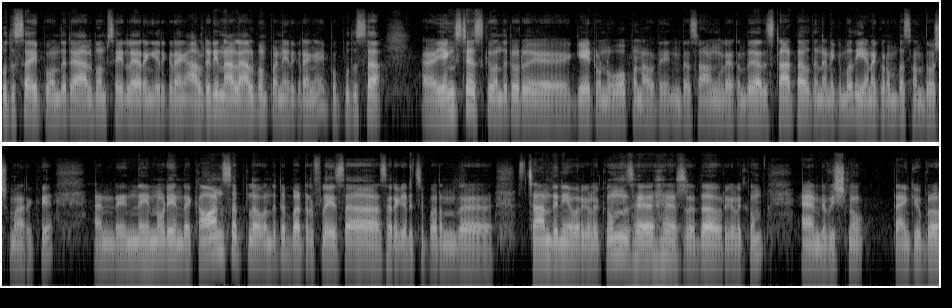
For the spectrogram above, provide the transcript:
புதுசாக இப்போ வந்துட்டு ஆல்பம் சைடில் இறங்கியிருக்கிறாங்க. ஆல்ரெடி நாலு ஆல்பம் பண்ணியிருக்கிறாங்க. இப்போ புதுசாக யங்ஸ்டர்ஸ்க்கு வந்துட்டு ஒரு கேட் ஒன்று ஓப்பன் ஆகுது இந்த சாங்ல இருந்து. அது ஸ்டார்ட் ஆகுதுன்னு நினைக்கும் போது எனக்கு ரொம்ப சந்தோஷமாக இருக்குது அண்ட் இந்த என்னுடைய இந்த கான்செப்டில் வந்துட்டு பட்டர்ஃப்ளைஸாக சிறகடிச்சு பறந்த சாந்தினி அவர்களுக்கும் ஸ்ரத்தா அவர்களுக்கும் அண்ட் விஷ்ணு. தேங்க்யூ ப்ரோ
